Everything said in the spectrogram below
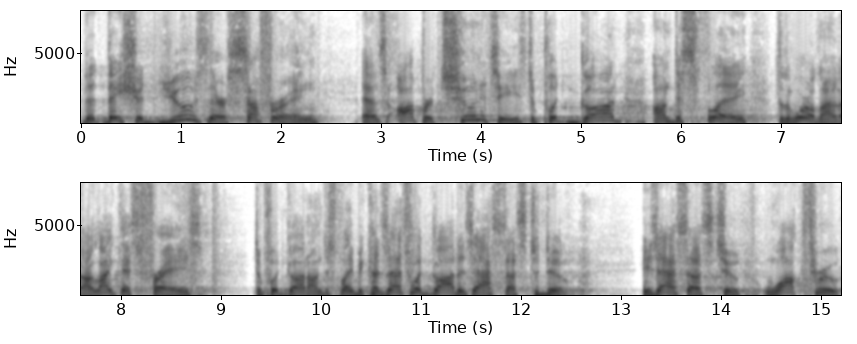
that they should use their suffering as opportunities to put God on display to the world. I, I, like this phrase, to put God on display, because that's what God has asked us to do. He's asked us to walk through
